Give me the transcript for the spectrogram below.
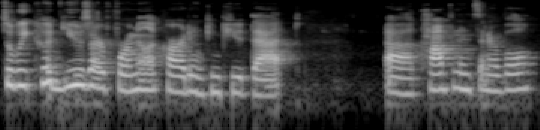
So we could use our formula card and compute that uh, confidence interval.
